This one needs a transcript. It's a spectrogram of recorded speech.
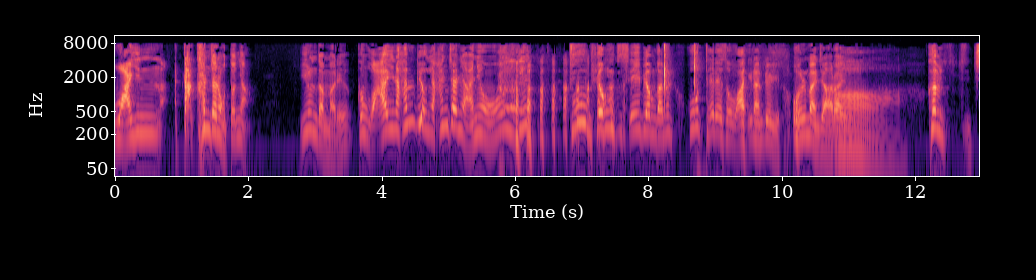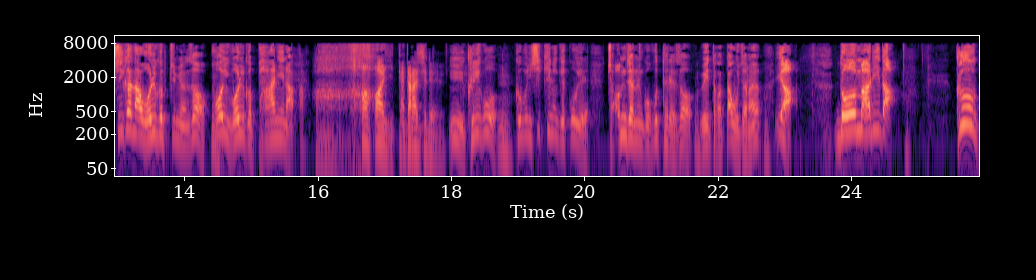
와인 딱 한 잔 어떠냐? 이런단 말이에요. 그럼 와인 한 병이 한 잔이 아니요. 이게 두 병, 세 병 가면 호텔에서 와인 한 병이 얼마인지 알아요. 그럼 지가 나 월급 주면서 거의 월급 반이 나가. 아, 이 대단하시네. 이 그리고 그분 시키는 게꼭 이래. 좀 전에 그 호텔에서 웨이터가 따오잖아요. 야, 너 말이다. 그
